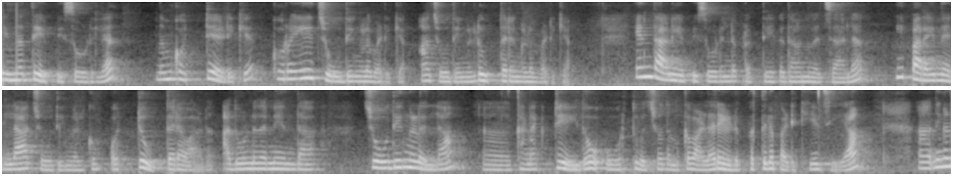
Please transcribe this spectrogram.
ഇന്നത്തെ എപ്പിസോഡിൽ നമുക്ക് ഒറ്റയടിക്ക് കുറേ ചോദ്യങ്ങൾ പഠിക്കാം. ആ ചോദ്യങ്ങളുടെ ഉത്തരങ്ങളും പഠിക്കാം. എന്താണ് ഈ എപ്പിസോഡിന്റെ പ്രത്യേകത എന്ന് വെച്ചാൽ ഈ പറയുന്ന എല്ലാ ചോദ്യങ്ങൾക്കും ഒറ്റ ഉത്തരവാണ്. അതുകൊണ്ട് തന്നെ എന്താ? ചോദ്യങ്ങളെല്ലാം കണക്ട് ചെയ്തോ ഓർത്തു വെച്ചോ നമുക്ക് വളരെ എളുപ്പത്തിൽ പഠിക്കുകയും ചെയ്യാം. നിങ്ങൾ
